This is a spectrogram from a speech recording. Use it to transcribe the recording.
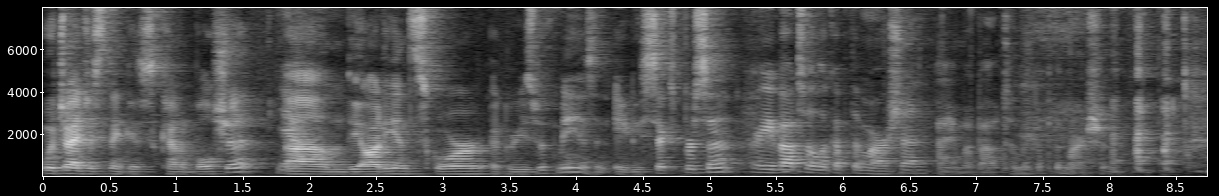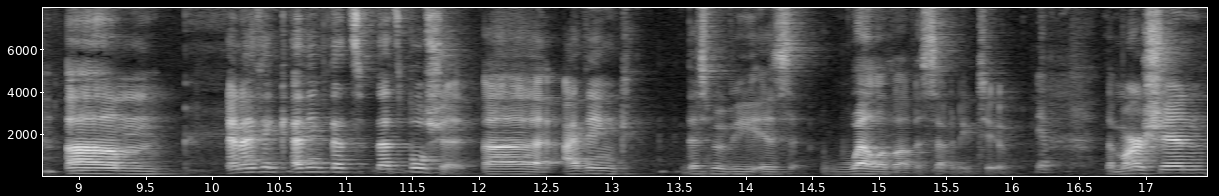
which I just think is kind of bullshit. Yeah. Um, the audience score agrees with me as an 86%. Are you about to look up The Martian? I am about to look up The Martian. um, and I think I think that's that's bullshit. Uh, I think this movie is well above a 72. Yep. The Martian,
